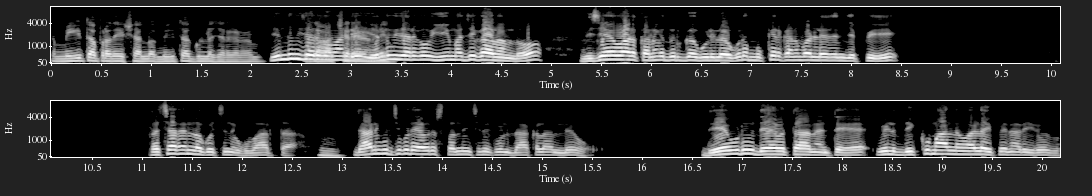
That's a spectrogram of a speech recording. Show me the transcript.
మిగతా ప్రదేశాల్లో మిగతా గుళ్ళ జరగడం ఎందుకు జరగవండి. ఎందుకు జరగవు? ఈ మధ్య కాలంలో విజయవాడ కనకదుర్గ గుడిలో కూడా ముక్కెర కనబడలేదని చెప్పి ప్రచారంలోకి వచ్చింది ఒక వార్త. దాని గురించి కూడా ఎవరు స్పందించినటువంటి దాఖలాలు లేవు. దేవుడు దేవత అని అంటే వీళ్ళు దిక్కుమాలిన వాళ్ళు అయిపోయినారు ఈరోజు.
